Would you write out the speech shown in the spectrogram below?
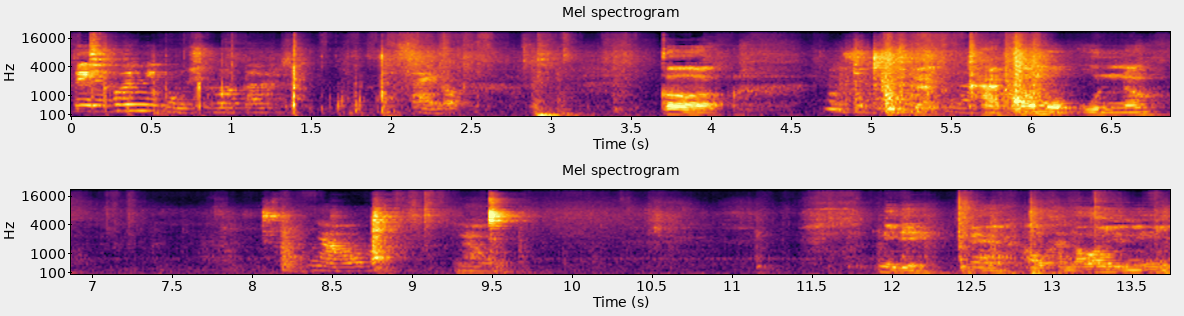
เตียงเขาไม่มีผงชูรสแล้วนะใส่หรอกก็ขาดข้าวหมกอุ่นเนาะเหงาแบบเหงา นี่ดิแม่เอาคานออยู่นี่หนี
